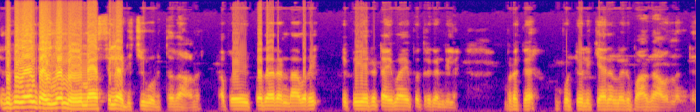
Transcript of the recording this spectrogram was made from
ഇതിപ്പോ ഞാൻ കഴിഞ്ഞ മെയ് മാസത്തിൽ അടിച്ചു കൊടുത്തതാണ്. അപ്പൊ ഇപ്പൊ ഇതാ രണ്ടാമറി ഇപ്പൊ ഈ ഒരു ടൈം ആയപ്പോ ഇത്ര കണ്ടില്ലേ? ഇവിടൊക്കെ പൊട്ടിയൊലിക്കാനുള്ള ഒരു ഭാഗമാവുന്നുണ്ട്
